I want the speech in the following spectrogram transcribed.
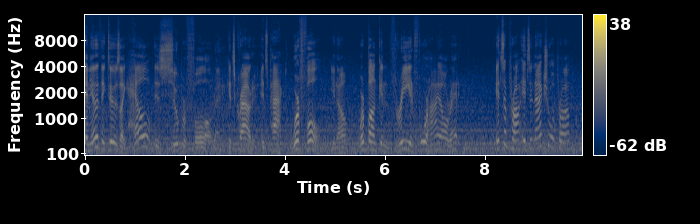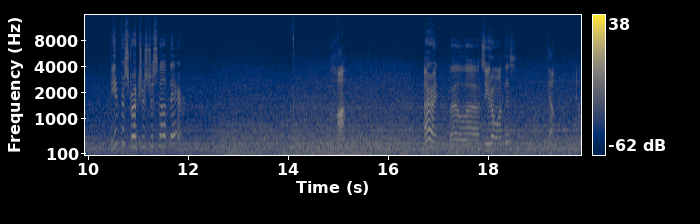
And the other thing, too, is like hell is super full already. It's crowded, it's packed. We're full, you know? We're bunking three and four high already. It's a pro, it's an actual problem. The infrastructure is just not there. Huh. All right, well, uh, so you don't want this? No. No.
